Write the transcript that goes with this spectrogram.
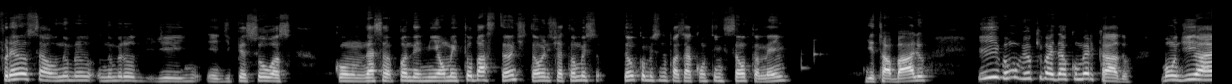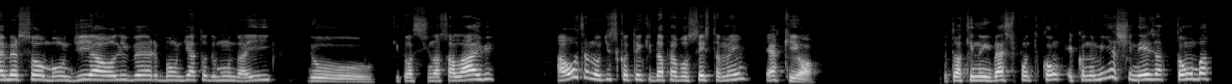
França, o número, o número de, de pessoas com nessa pandemia aumentou bastante, então eles já estão começando a fazer a contenção também de trabalho. E vamos ver o que vai dar com o mercado. Bom dia, Emerson. Bom dia, Oliver. Bom dia a todo mundo aí do que estão assistindo nossa live. A outra notícia que eu tenho que dar para vocês também é aqui, ó. Eu estou aqui no invest.com. Economia chinesa tomba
